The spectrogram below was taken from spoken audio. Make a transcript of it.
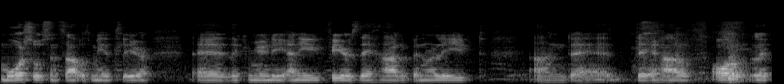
more so since that was made clear, uh, the community any fears they had have been relieved, and uh, they have all like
